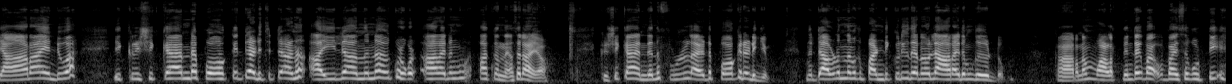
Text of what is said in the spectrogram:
ഈ ആറായിരം രൂപ ഈ കൃഷിക്കാരന്റെ പോക്കറ്റ് അടിച്ചിട്ടാണ് അതിൽ അന്ന് ആറായിരം ആക്കുന്നത്. മനസ്സിലായോ? കൃഷിക്കാരന്റെ നിന്ന് ഫുള്ളായിട്ട് പോക്കറ്റ് അടിക്കും. എന്നിട്ട് അവിടെ നിന്ന് നമുക്ക് പണ്ടിക്കുലി തരുന്ന പോലെ ആറായിരം നമുക്ക് കിട്ടും. കാരണം വളത്തിന്റെ പൈസ കൂട്ടി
